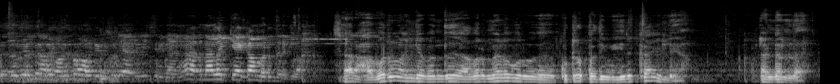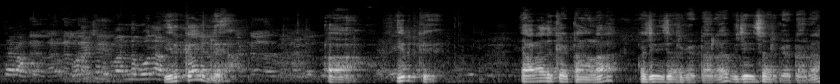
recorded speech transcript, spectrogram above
அறிவிச்சிருக்காங்க அதனால கேட்காம இருந்திருக்கலாம் சார் அவரும் அங்கே வந்து அவர் மேலே ஒரு குற்றப்பதிவு இருக்கா இல்லையா? லண்டனில். இருக்கா இல்லையா? ஆ இருக்கு. யாராவது கேட்டாங்களா? ரஜினி சார் கேட்டாரா? விஜய் சார் கேட்டாரா?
